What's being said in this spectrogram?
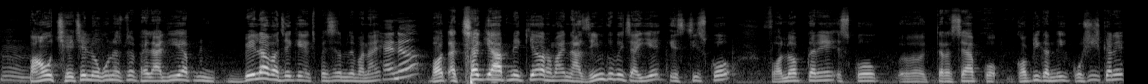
हम्म। पाँव छः छः लोगों ने उसमें फैला लिए अपने बेला वजह के एक्सपेंसिस हमने बनाए। है ना? बहुत अच्छा किया आपने किया और हमारे नाजीन को भी चाहिए कि इस चीज़ को फॉलो अप करें इसको एक तरह से आप कॉपी करने की कोशिश करें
